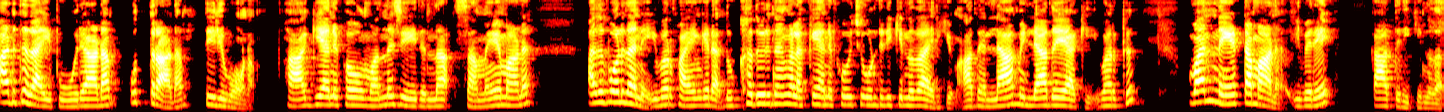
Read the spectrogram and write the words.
അടുത്തതായി പൂരാടം ഉത്രാടം തിരുവോണം. ഭാഗ്യാനുഭവം വന്നു ചേരുന്ന സമയമാണ് അതുപോലെ തന്നെ ഇവർ ഭയങ്കര ദുഃഖദുരിതങ്ങളൊക്കെ അനുഭവിച്ചു കൊണ്ടിരിക്കുന്നതായിരിക്കും അതെല്ലാം ഇല്ലാതെയാക്കി ഇവർക്ക് വൻ നേട്ടമാണ് ഇവരെ കാത്തിരിക്കുന്നത്.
